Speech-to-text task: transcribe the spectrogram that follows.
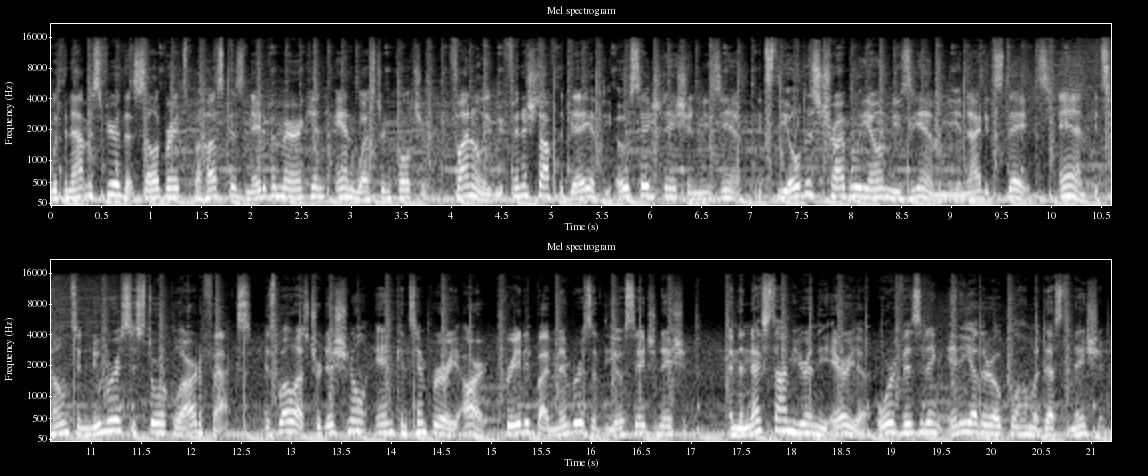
with an atmosphere that celebrates Pawhuska's Native American and Western culture. Finally, we finished off the day at the Osage Nation Museum. It's the oldest tribally owned museum in the United States, and it's home to numerous historical artifacts, as well as traditional and contemporary art created by members of the Osage Nation. And the next time you're in the area or visiting any other Oklahoma destination,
